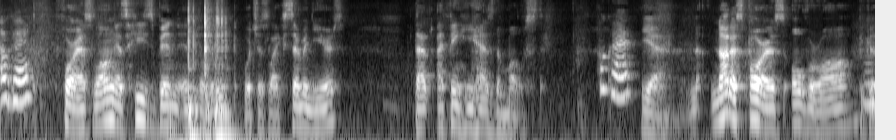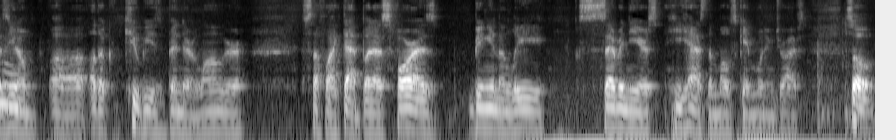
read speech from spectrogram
Okay. for as long as he's been in the league, which is like seven years. That I think he has the most. Okay. Yeah, N- not as far as overall because you know uh, other QBs been there longer, stuff like that. But as far as being in the league seven years, he has the most game winning drives. So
